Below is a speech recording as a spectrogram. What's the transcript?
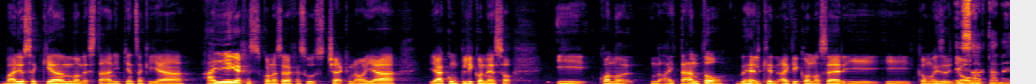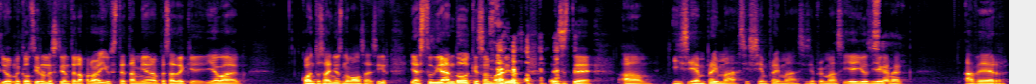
varios se quedan donde están y piensan que ya, ah, llegué a conocer a Jesús, check, ¿no? Ya, ya cumplí con eso. Y cuando hay tanto de él que hay que conocer y, y como dice yo, yo me considero un estudiante de la palabra y usted también, a pesar de que lleva cuántos años, no vamos a decir, ya estudiando, que son varios, este, um, y siempre hay más, y siempre hay más, y siempre hay más, y ellos llegan a, a, ver,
